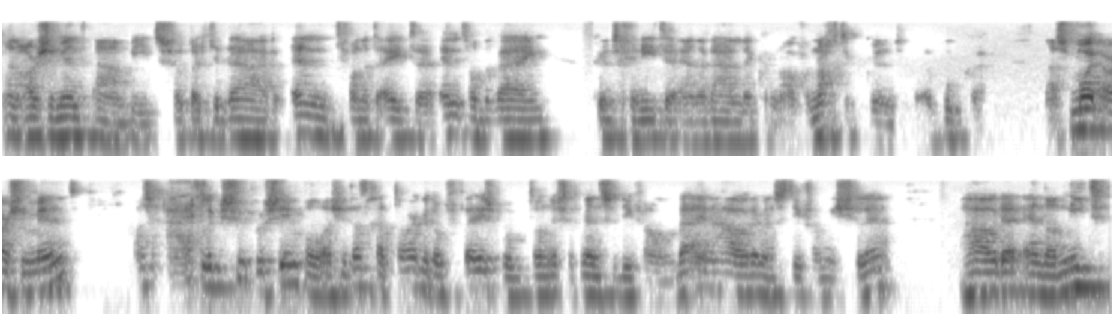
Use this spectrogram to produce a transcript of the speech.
een arrangement aanbiedt, zodat je daar en van het eten en van de wijn kunt genieten en daarna lekker een overnachting kunt eh, boeken. Nou, dat is een mooi argument. Dat is eigenlijk super simpel. Als je dat gaat targeten op Facebook, dan is het mensen die van wijn houden, mensen die van Michelin houden en dan niet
